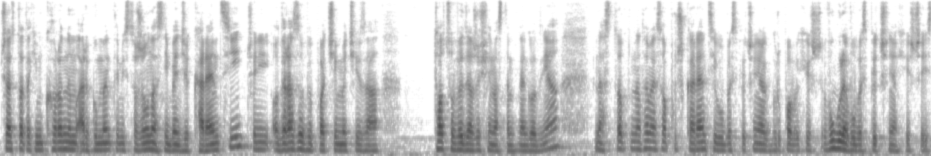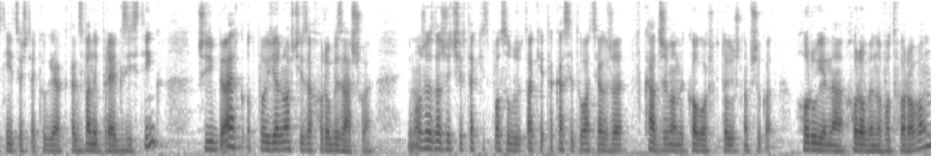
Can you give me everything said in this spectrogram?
często takim koronnym argumentem jest to, że u nas nie będzie karencji, czyli od razu wypłacimy ci za to, co wydarzy się następnego dnia. Natomiast oprócz karencji w ubezpieczeniach grupowych, jeszcze, w ogóle w ubezpieczeniach jeszcze istnieje coś takiego jak tak zwany pre-existing, czyli brak odpowiedzialności za choroby zaszłe. I może zdarzyć się w taki sposób, że takie, taka sytuacja, że w kadrze mamy kogoś, kto już na przykład choruje na chorobę nowotworową,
